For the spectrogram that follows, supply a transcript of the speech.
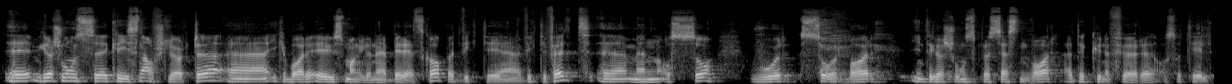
Eh, migrasjonskrisen avslørte eh, ikke bare EUs manglende beredskap, et viktig, viktig felt, eh, men også hvor sårbar integrasjonsprosessen var. At det kunne føre til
